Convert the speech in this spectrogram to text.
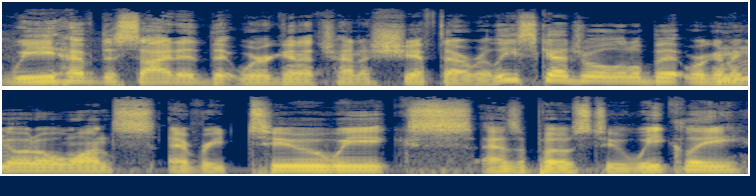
we have decided that we're going to try to shift our release schedule a little bit. We're going to Mm-hmm. go to once every two weeks as opposed to weekly.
